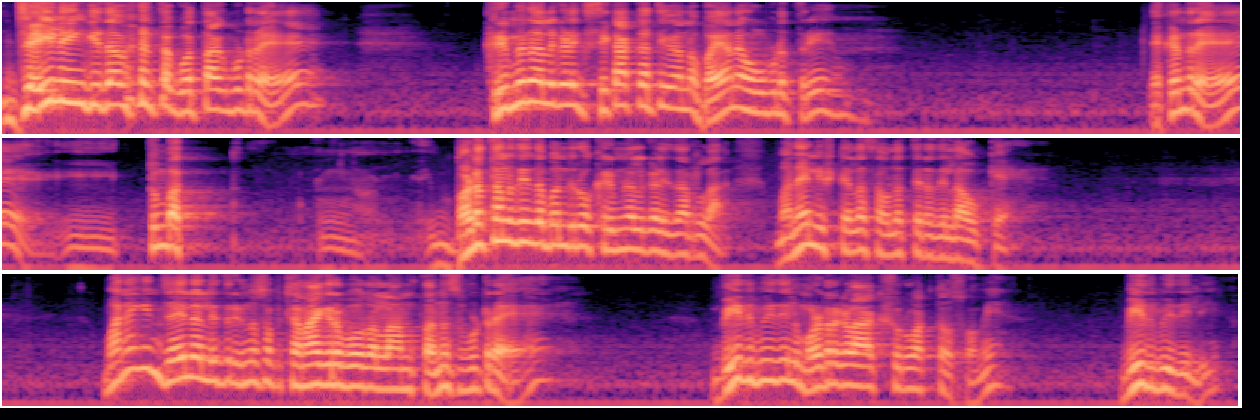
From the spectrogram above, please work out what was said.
ಜೈಲು ಹಿಂಗಿದಾವೆ ಅಂತ ಗೊತ್ತಾಗ್ಬಿಟ್ರೆ ಕ್ರಿಮಿನಲ್ಗಳಿಗೆ ಸಿಕ್ಕಾಕತ್ತೀವಿ ಅನ್ನೋ ಭಯನೇ ಹೋಗ್ಬಿಡುತ್ತೆ ರೀ. ಯಾಕಂದರೆ ಈ ತುಂಬ ಬಡತನದಿಂದ ಬಂದಿರೋ ಕ್ರಿಮಿನಲ್ಗಳಿದಾರಲ್ಲ, ಮನೇಲಿ ಇಷ್ಟೆಲ್ಲ ಸವಲತ್ತಿರೋದಿಲ್ಲ ಅವಕ್ಕೆ. ಮನೆಗಿನ ಜೈಲಲ್ಲಿದ್ದರೆ ಇನ್ನೂ ಸ್ವಲ್ಪ ಚೆನ್ನಾಗಿರ್ಬೋದಲ್ಲ ಅಂತ ಅನ್ನಿಸ್ಬಿಟ್ರೆ ಬೀದಿ ಬೀದಿಲಿ ಮರ್ಡರ್ಗಳಾಗಕ್ಕೆ ಶುರುವಾಗ್ತಾವೆ ಸ್ವಾಮಿ. ಬೀದಿ ಬೀದಿಲಿ.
